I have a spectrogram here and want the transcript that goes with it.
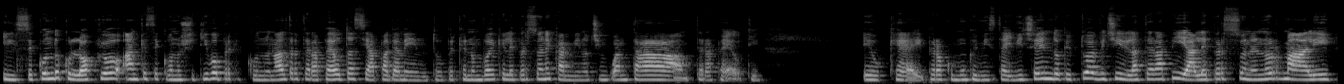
il secondo colloquio, anche se conoscitivo, perché con un'altra terapeuta sia a pagamento, perché non vuoi che le persone cambino 50 terapeuti. E ok, però comunque mi stai dicendo che tu avvicini la terapia alle persone normali,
